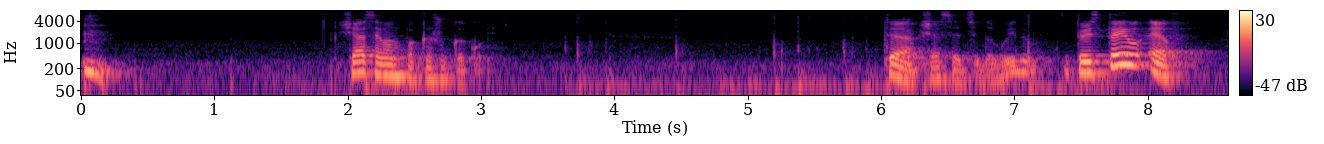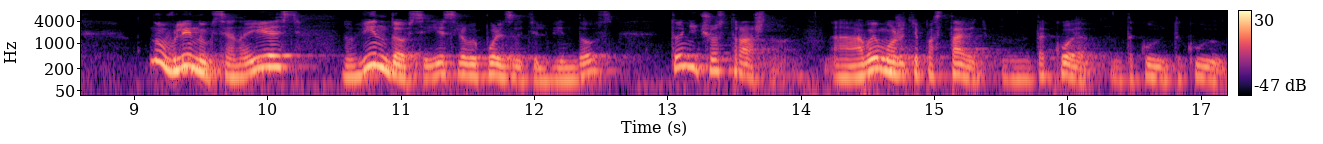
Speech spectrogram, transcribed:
Сейчас я вам покажу какой. Так, сейчас я отсюда выйду. То есть tail f. Ну, в Linux она есть. В Windows, если вы пользователь Windows, то ничего страшного. А вы можете поставить такое, такую, такую,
